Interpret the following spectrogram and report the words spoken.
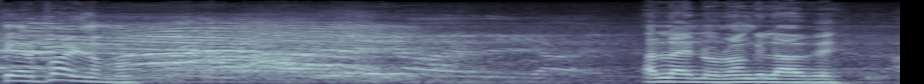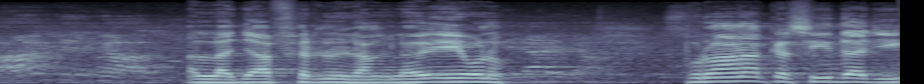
شیر پڑھ لما اللہ انہوں رنگ لاوے۔ اللہ جعفر نے رنگ لاوے۔ اے انہوں پرانا قصیدہ جی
